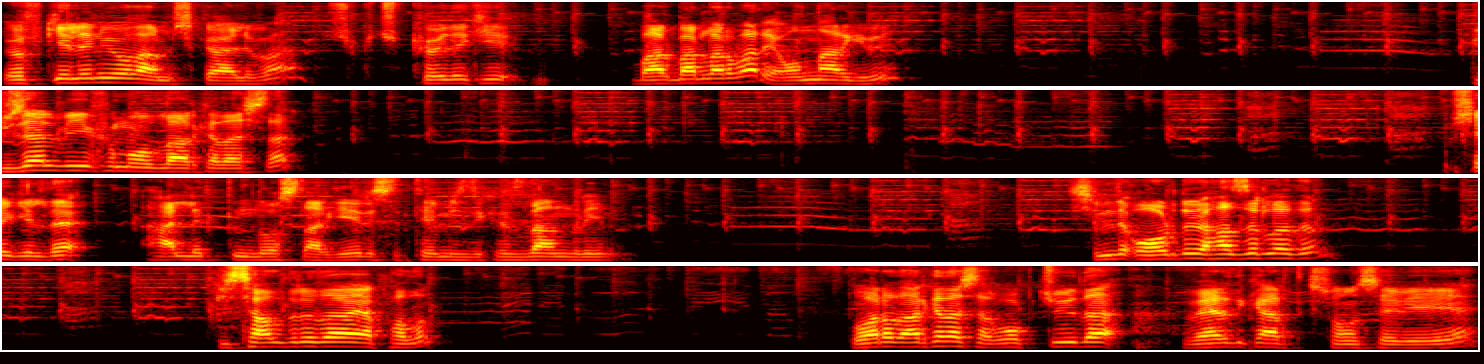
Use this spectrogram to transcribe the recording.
Öfkeleniyorlarmış galiba. Şu küçük köydeki barbarlar var ya onlar gibi. Güzel bir yıkım oldu arkadaşlar. Bu şekilde hallettim dostlar. Gerisi temizlik hızlandırayım. Şimdi orduyu hazırladım. Bir saldırı daha yapalım. Bu arada arkadaşlar okçuyu da verdik artık son seviyeye.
